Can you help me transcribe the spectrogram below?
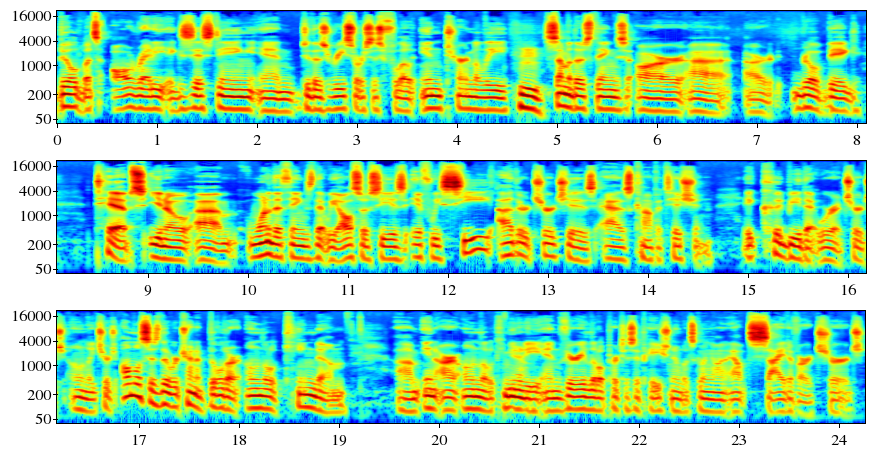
build what's already existing and do those resources flow internally hmm. some of those things are uh, are real big tips you know um, one of the things that we also see is if we see other churches as competition it could be that we're a church only church almost as though we're trying to build our own little kingdom um, in our own little community yeah. and very little participation in what's going on outside of our church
